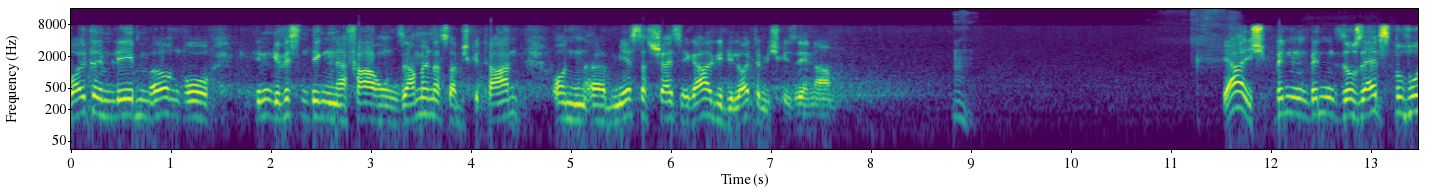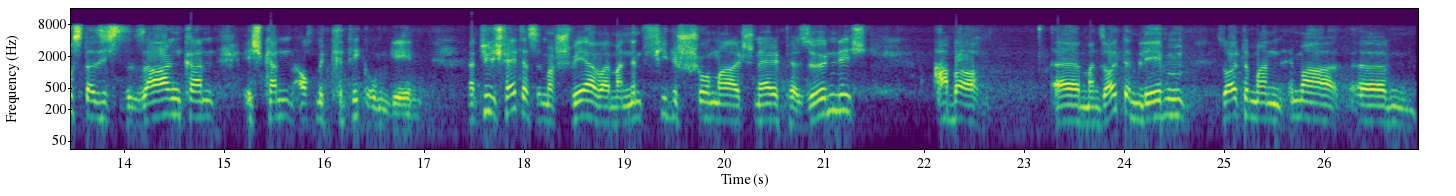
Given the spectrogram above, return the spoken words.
wollte im Leben irgendwo in gewissen Dingen Erfahrungen sammeln, das habe ich getan. Und äh, mir ist das scheißegal, wie die Leute mich gesehen haben. Ja, ich bin, bin so selbstbewusst, dass ich sagen kann, ich kann auch mit Kritik umgehen. Natürlich fällt das immer schwer, weil man nimmt vieles schon mal schnell persönlich, aber äh, man sollte im Leben, sollte man immer ähm,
